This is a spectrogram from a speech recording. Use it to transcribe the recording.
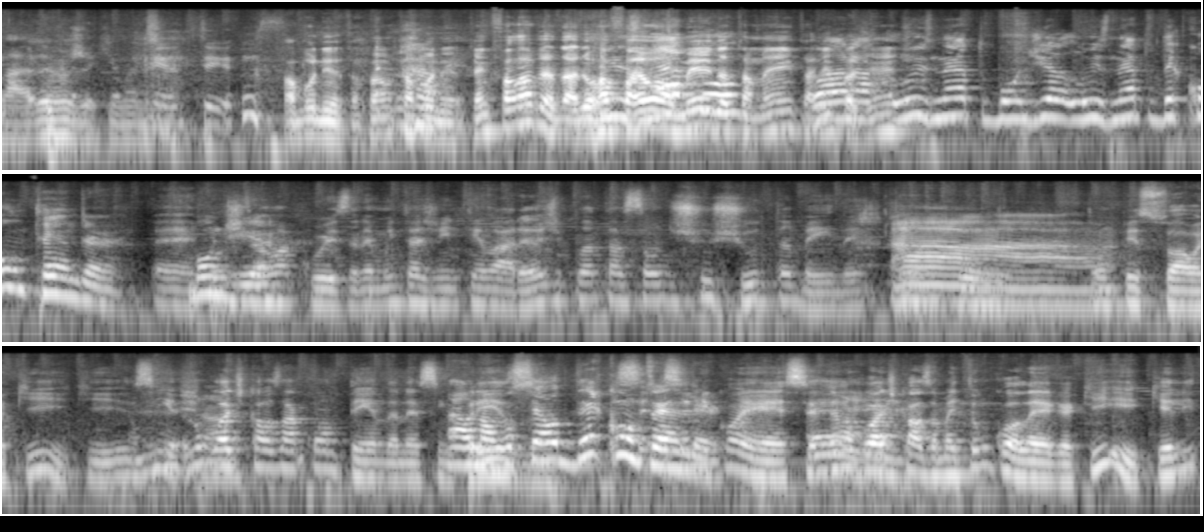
laranja aqui em Maringá. Meu Deus. Tá bonita, a Pama tá bonita. Tem que falar a verdade. O Luiz Rafael Neto, Almeida também tá ali pra gente. Luiz Neto, bom dia. Luiz Neto, The Contender. É, bom dia. uma coisa, né? Muita gente tem laranja e plantação de chuchu também, né? Um Ah. Tem um pessoal aqui que, assim, eu não gosto de causar contenda nessa Ah, empresa. não, você é o The Você Contender. me conhece, É. eu não gosto de causar, mas tem um colega aqui que ele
